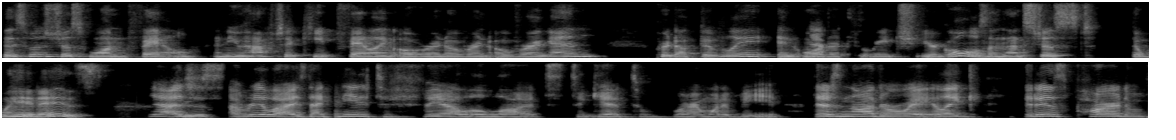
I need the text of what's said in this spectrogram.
This was just one fail. And you have to keep failing over and over and over again productively in order yeah. to reach your goals. And that's just the way it is yeah i just i realized i needed to fail a lot to get to where i want to be. There's no other way. Like it is part of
